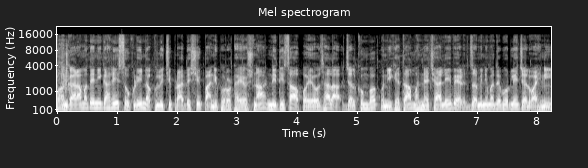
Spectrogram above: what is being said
भंगारामध्ये निघाली सुकडी नकलूची प्रादेशिक पाणीपुरवठा योजना निधीचा अपयोग झाला. जलकुंभ कुणी घेता म्हणण्याची आली वेळ जमिनीमध्ये मुरली जलवाहिनी.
